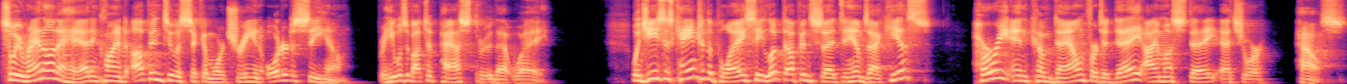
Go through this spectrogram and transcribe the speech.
So he ran on ahead and climbed up into a sycamore tree in order to see him, for he was about to pass through that way. When Jesus came to the place, he looked up and said to him, Zacchaeus, hurry and come down, for today I must stay at your house.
